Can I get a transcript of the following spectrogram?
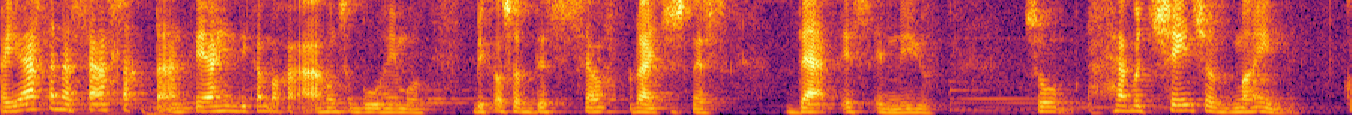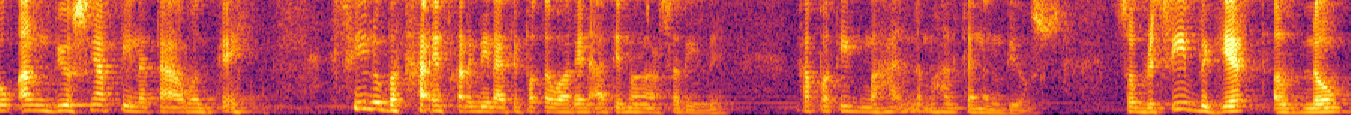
Kaya ka nasasaktan, kaya hindi ka makaahon sa buhay mo because of this self-righteousness that is in you. So, have a change of mind. Kung ang Diyos nga pinatawad kay, sino ba tayo para hindi natin patawarin ating mga sarili? Kapatid, mahal na mahal ka ng Diyos. So, receive the gift of no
